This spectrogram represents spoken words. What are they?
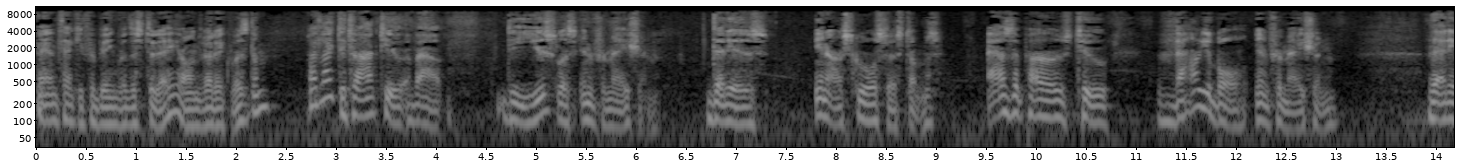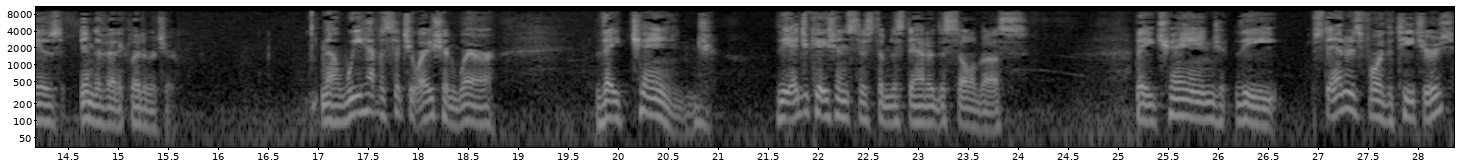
And thank you for being with us today on Vedic Wisdom. I'd like to talk to you about the useless information that is in our school systems as opposed to valuable information that is in the Vedic literature. Now, we have a situation where they change the education system, the standard, the syllabus. They change the standards for the teachers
